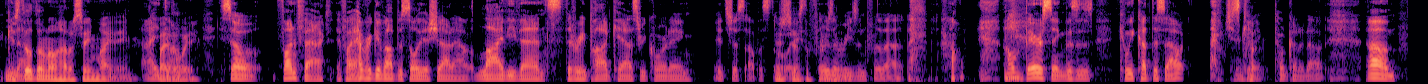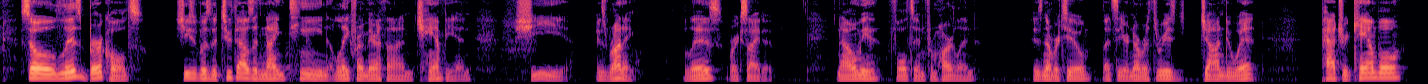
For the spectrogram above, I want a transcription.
I You still don't know how to say my name, I by the don't. way. So, fun fact: if I ever give Apostoli a shout out, live events, the re podcast recording, it's just Apostoli. It's just the There's a reason for that. how, how embarrassing! This is. Can we cut this out? I'm just kidding. Don't cut it out. Um, so Liz Burkholz, she was the 2019 Lakefront Marathon champion. She is running. Liz, we're excited. Naomi Fulton from Hartland is number two. Let's see here. Number three is John DeWitt, Patrick Campbell,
